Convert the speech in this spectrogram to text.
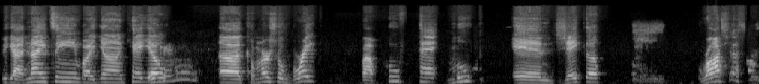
We got 19 by Young KO uh commercial break by Poof Pack Mook and Jacob Rochester.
